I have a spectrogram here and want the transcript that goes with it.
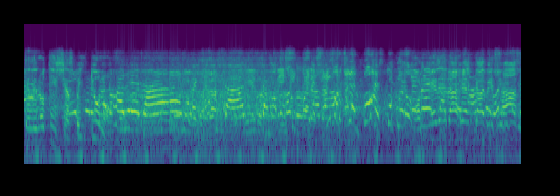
Telenoticias 21. ¿Por qué le empujas, estúpido? ¿Por qué le das el cabezazo?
